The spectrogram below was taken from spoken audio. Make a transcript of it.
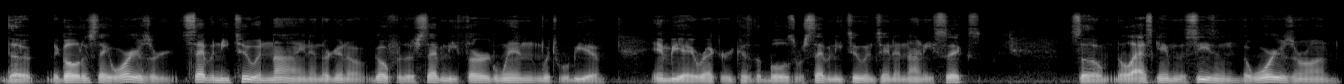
The the Golden State Warriors are 72 and 9 and they're going to go for their 73rd win, which will be a NBA record cuz the Bulls were 72 and 10 and 96. So, the last game of the season, the Warriors are on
